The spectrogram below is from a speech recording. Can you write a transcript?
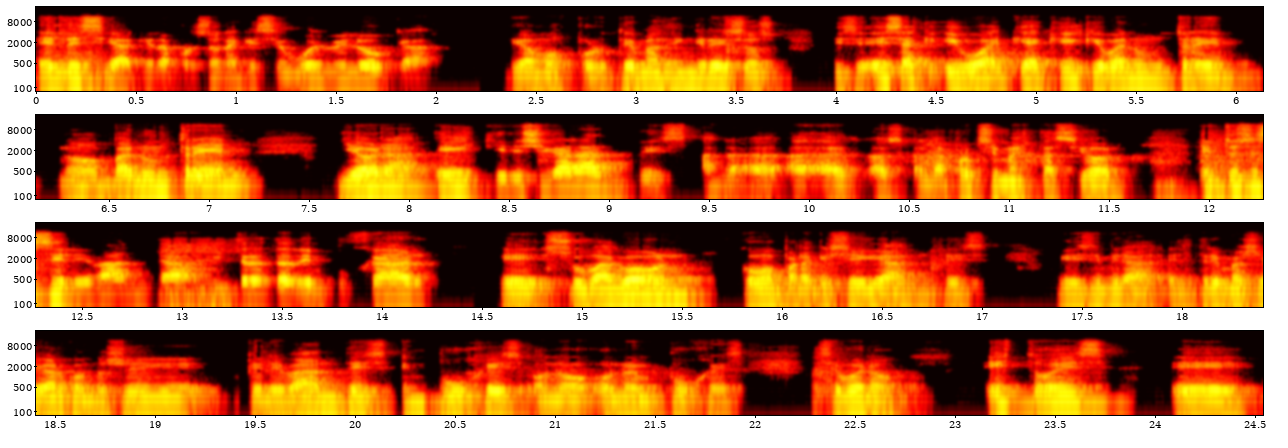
Él decía que la persona que se vuelve loca, digamos, por temas de ingresos, dice, es igual que aquel que va en un tren, ¿no? Va en un tren y ahora él quiere llegar antes a la, próxima estación. Entonces se levanta y trata de empujar eh, su vagón como para que llegue antes. Y dice, mira, el tren va a llegar cuando llegue, te levantes, empujes o no, o no empujes. Dice, bueno, esto es eh,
